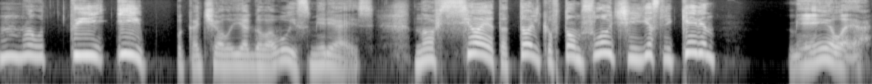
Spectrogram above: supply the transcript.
«Ну ты и — покачала я головой, смиряясь. «Но все это только в том случае, если Кевин...» «Милая,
